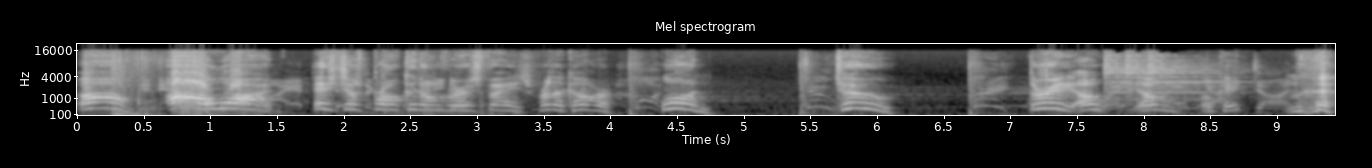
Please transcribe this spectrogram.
Oh, oh, what? It's just broken over his face for the cover. One, two, three. Oh, oh, okay.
